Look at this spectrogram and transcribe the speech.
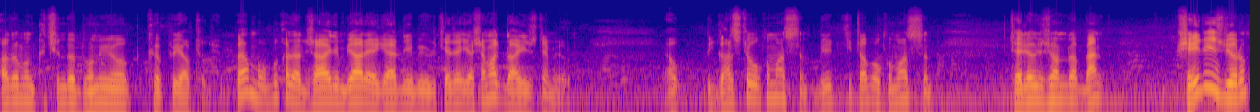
Adamın kıçında donu yok, köprü yaptı diyor. Ben bu, bu kadar cahilin bir araya geldiği bir ülkede yaşamak dahi istemiyorum. Ya bir gazete okumazsın, bir kitap okumazsın. Televizyonda ben şeyi de izliyorum.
